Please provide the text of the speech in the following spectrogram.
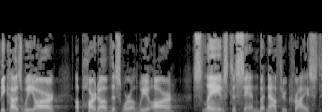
because we are a part of this world. We are slaves to sin, but now through Christ,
